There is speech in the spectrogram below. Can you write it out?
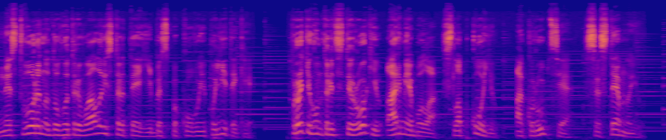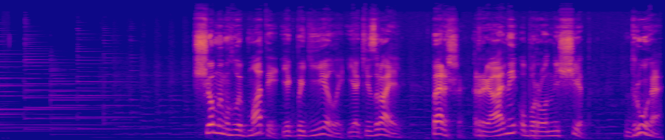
Не створено довготривалої стратегії безпекової політики. Протягом 30 років армія була слабкою, а корупція системною. Що ми могли б мати, якби діяли як Ізраїль? Перше реальний оборонний щит. Друге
